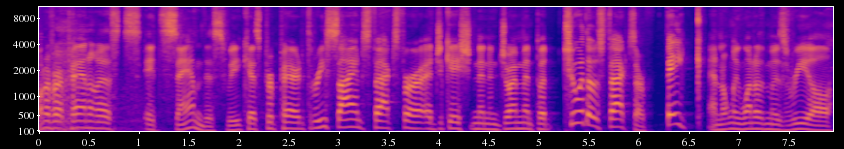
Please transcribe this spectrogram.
One of our panelists, it's Sam this week, has prepared three science facts for our education and enjoyment, but two of those facts are fake and only one of them is real.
